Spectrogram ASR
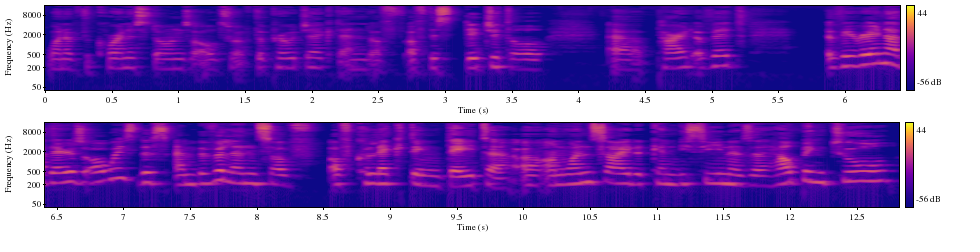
one of the cornerstones also of the project and of, of this digital uh, part of it. Verena, there's always this ambivalence of of collecting data. Uh, on one side, it can be seen as a helping tool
